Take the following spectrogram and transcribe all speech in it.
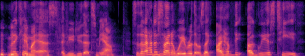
I'm gonna K my S if you do that to me." Yeah. Mm-hmm. So then I had to sign a waiver that was like, "I have the ugliest teeth."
